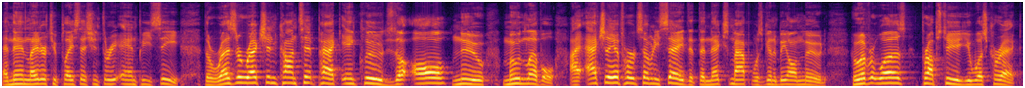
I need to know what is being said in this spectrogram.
and then later to PlayStation 3 and PC. The Resurrection content pack includes the all new Moon level. I actually have heard somebody say that the next map was going to be on Moon. Whoever it was, props to you. You was correct.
